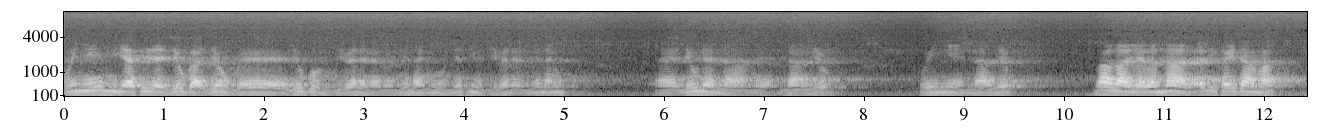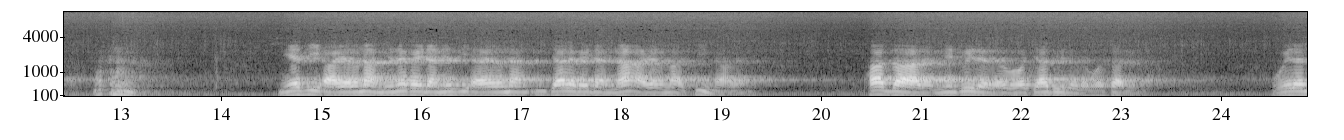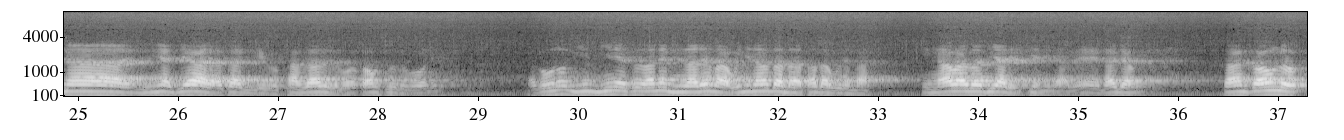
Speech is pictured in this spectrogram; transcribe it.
ဝိညာဉ်မြာဖြစ်တဲ့ယုတ်ကယုတ်ပဲယုတ်ကိုမရှိဘဲနဲ့လည်းမြင်နိုင်ဘူးမျက်စိမရှိဘဲနဲ့မြင်နိုင်ဘူးအဲယုတ်နဲ့နာမယ်နာယုတ်ဝိညာဉ်နာယုတ်သာလာယရဏအဲ့ဒီခိုက်တာမှာမျက်စိအာယရဏမြင်တဲ့ခိုက်တာမျက်စိအာယရဏကြားတဲ့ခိုက်တာနားအာယရဏရှိနာတယ်ဖတ်တာတဲ့မြင်တွေ့တဲ့ဘောကြားတွေ့တဲ့ဘောစသည် ဝေဒနာမြင်ရကြားရတာစသည်တွေကိုခံစားတဲ့ဘောအကောင်းဆုံးသဘောလေးအကုန်လုံးမြင်မြင်ရဆိုတာနဲ့မြင်လာတဲ့မှာဝိညာဏသနာသတ္တဝေဒနာဒီ၅ပါးသောတရားတွေဖြစ်နေတာပဲဒါကြောင့်ကံကောင်းလို့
